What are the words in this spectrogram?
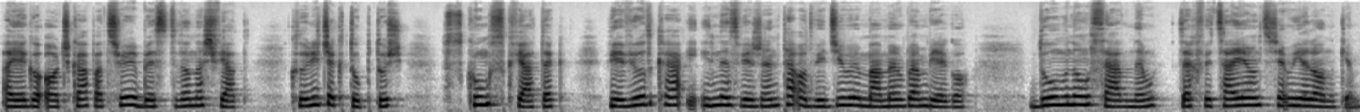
a jego oczka patrzyły bystro na świat. Króliczek Tuptuś, skunks Kwiatek, wiewiórka i inne zwierzęta odwiedziły mamę Bambiego. Dumną sarnę, zachwycając się jelonkiem.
